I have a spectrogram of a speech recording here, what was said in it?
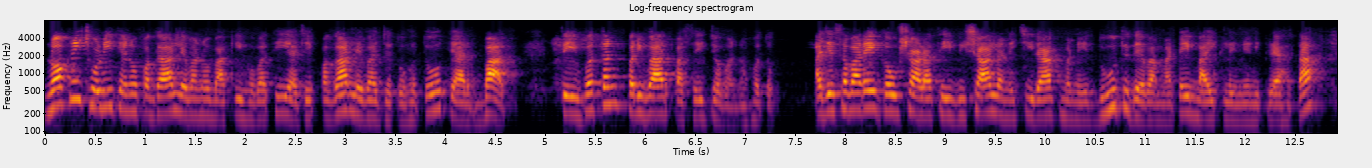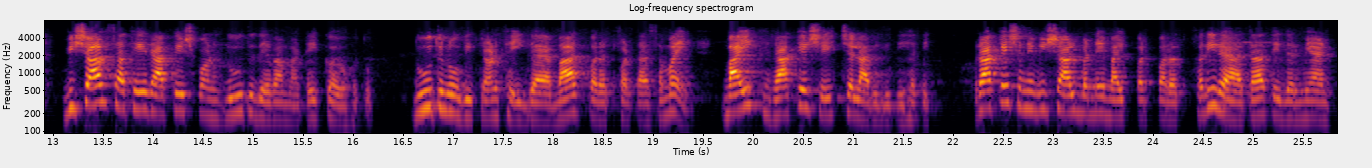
નોકરી છોડી તેનો પગાર લેવાનો બાકી હોવાથી આજે પગાર લેવા જતો હતો, ત્યારબાદ તે વતન પરિવાર પાસે જવાનો હતો. આજે સવારે ગૌશાળાથી વિશાલ અને ચિરાગ બંને દૂધ દેવા માટે બાઇક લઈને નીકળ્યા હતા. વિશાલ સાથે રાકેશ પણ દૂધ દેવા માટે ગયો હતો. દૂધનું વિતરણ થઈ ગયા બાદ પરત ફરતા સમયે બાઇક રાકેશે ચલાવી લીધી હતી. રાકેશ અને વિશાલ બંને બાઇક પર પરત ફરી રહ્યા હતા. તે દરમિયાન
